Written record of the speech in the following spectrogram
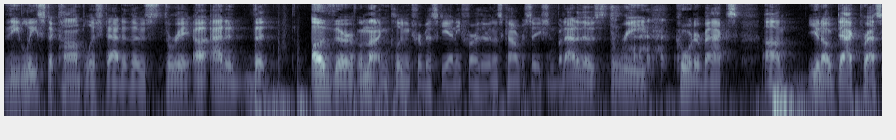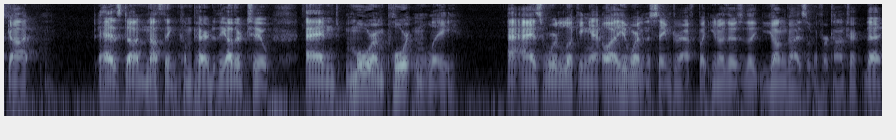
the least accomplished out of those three, uh, out of the other, I'm not including Trubisky any further in this conversation, but out of those three quarterbacks, um, you know, Dak Prescott has done nothing compared to the other two. And more importantly, as we're looking at, oh, he weren't in the same draft, but you know, there's the young guys looking for a contract. The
